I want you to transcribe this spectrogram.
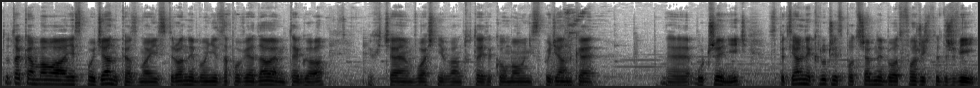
To taka mała niespodzianka z mojej strony, bo nie zapowiadałem tego. Chciałem właśnie Wam tutaj taką małą niespodziankę e, uczynić. Specjalny klucz jest potrzebny, by otworzyć te drzwi.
